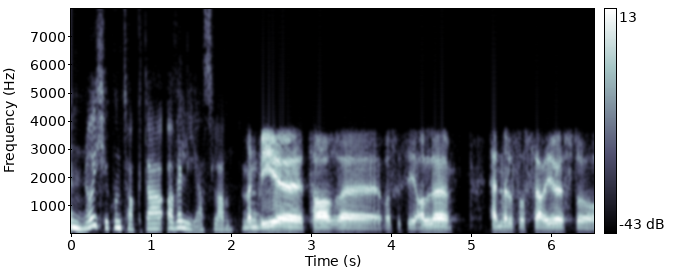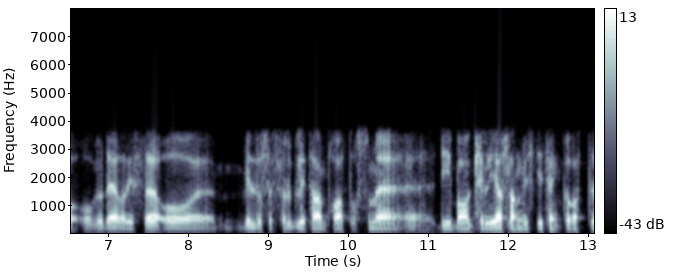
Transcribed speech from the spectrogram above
ennå ikke kontakta av Eliasland. Men vi eh, tar eh, hva skal jeg si, alle henvendelser seriøst og, og vurderer disse. Og eh, vil jo selvfølgelig ta en prat også med de bak Eliasland hvis de tenker at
